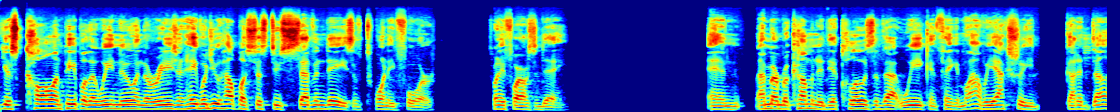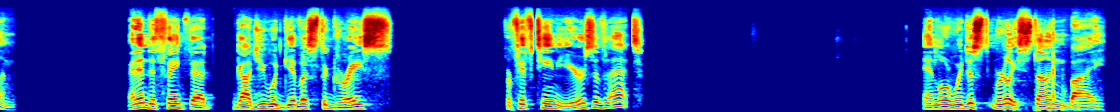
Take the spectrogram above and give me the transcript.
just calling people that we knew in the region, hey, would you help us just do seven days of 24, 24 hours a day? And I remember coming to the close of that week and thinking, wow, we actually got it done. And then to think that, God, you would give us the grace for 15 years of that. And Lord, we're just really stunned by,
